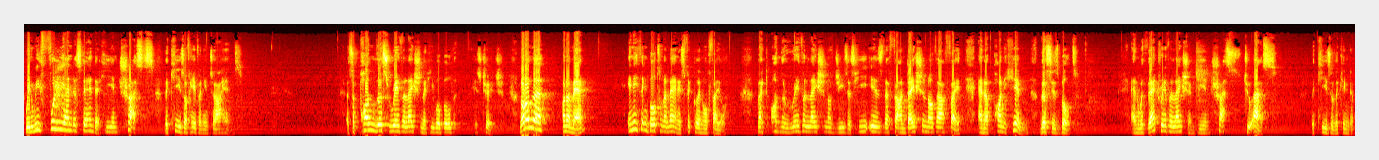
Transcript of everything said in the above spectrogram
when we fully understand that He entrusts the keys of heaven into our hands, it's upon this revelation that He will build His church. Not on, the, on a man. Anything built on a man is fickle and will fail. But on the revelation of Jesus, He is the foundation of our faith, and upon Him this is built. And with that revelation, He entrusts to us the keys of the kingdom.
